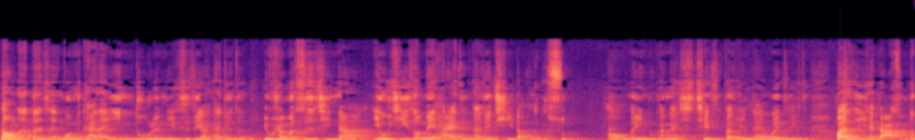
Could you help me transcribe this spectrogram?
然后呢，但是我们看到印度人也是这样，他就是有什么事情呢？尤其说没孩子，他就祈祷那个树。啊，我们到印度看看，确实到现在为止也是，凡是一些大树都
